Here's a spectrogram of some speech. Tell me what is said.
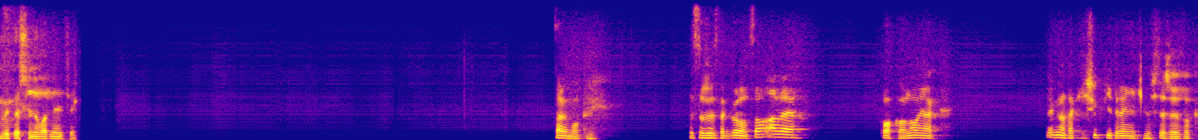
Wy też się nawadniajcie. Cały mokry. Jest to, że jest tak gorąco, ale spoko. No jak, jak na taki szybki trening myślę, że jest ok.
